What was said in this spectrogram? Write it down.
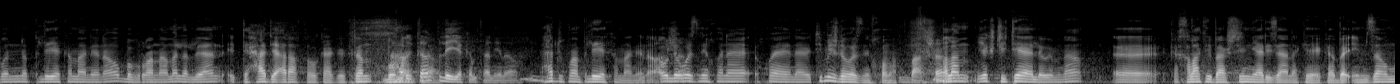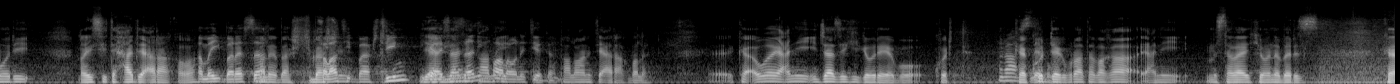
بۆ نمونە پلەی یەکەمان هێناوە بە بڕوانامە لە لەلایەن ئیتیحادی عێراقەوە کاک ئەکرەم بۆمان هەردووکتان کراوە پلەی یەکەمتان هێناوە هەردووکمان پلەی یەکەمان هێنا ئەو لە باشە. وەزنی خۆنا خۆیان ناوێت تیمیش لە وەزنی خۆمە باشە. بەڵام یەک شتی تایە لەوەی منا کە خەڵاتی باشترین یاریزانەکەیە کە بە ئیمزا و مۆری رئیس ئیتیحادی عێراقەوە ئەمەی بەڕێزتە بەڵێ باش باشترین خەڵاتی باشترین یاریزانی پاڵەوانێتیەکە پاڵەوانێتی عێراق بەڵێ کە ئەوە یعنی ئینجازێکی گەورەیە بۆ کورد کە کوردێک بڕاتە بەغا یعنی مستەوایەکیەوەە بەرز کە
